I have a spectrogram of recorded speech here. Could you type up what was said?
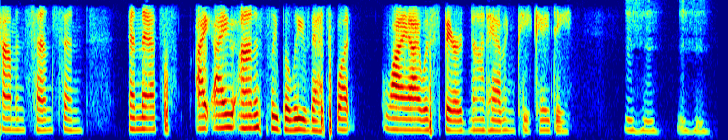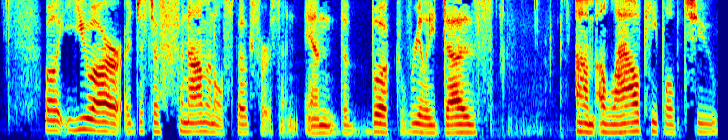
common sense. And, and that's, I, I honestly believe that's what, why I was spared not having PKD. hmm hmm Well, you are just a phenomenal spokesperson, and the book really does um, allow people to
